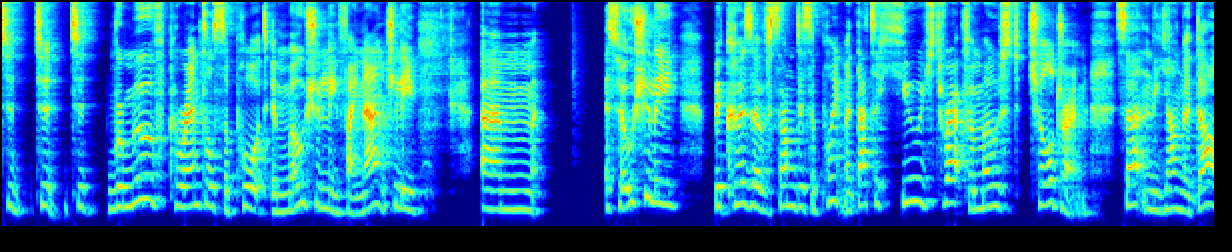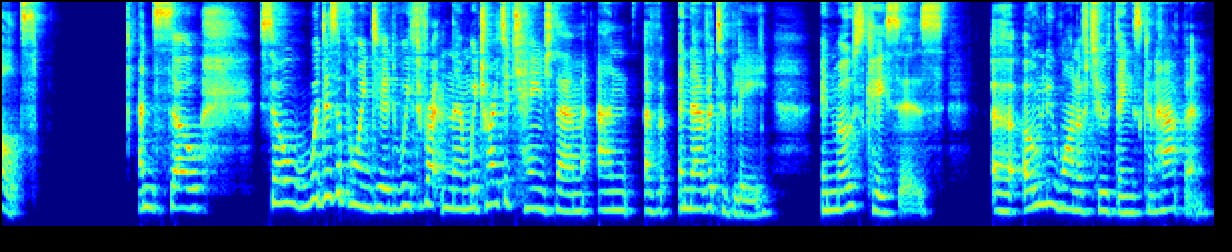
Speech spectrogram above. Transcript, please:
To to to remove parental support emotionally financially um socially because of some disappointment that's a huge threat for most children certainly young adults. And so so we're disappointed we threaten them we try to change them and inevitably in most cases uh, only one of two things can happen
